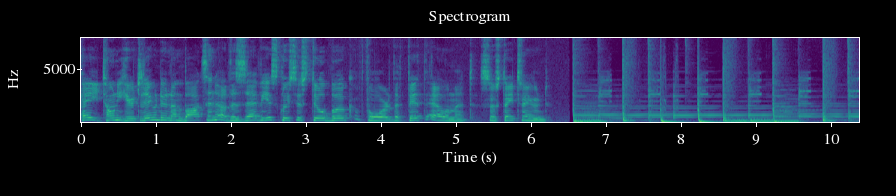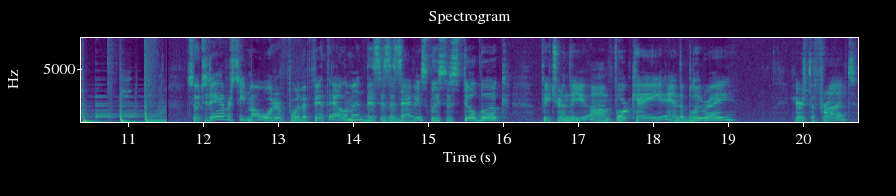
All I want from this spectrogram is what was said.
Hey, Tony here. Today we're doing an unboxing of the Zavvi exclusive steelbook for The Fifth Element, so stay tuned. So today I've received my order for The Fifth Element. This is a Zavvi exclusive steelbook featuring the um, 4K and the Blu-ray. Here's the front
